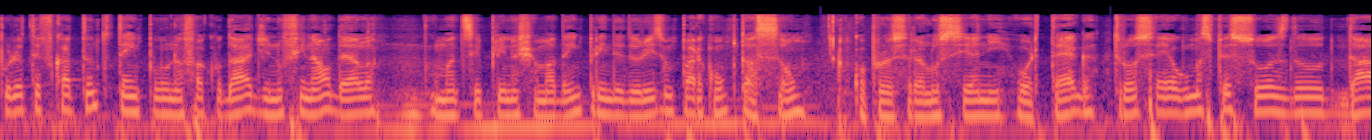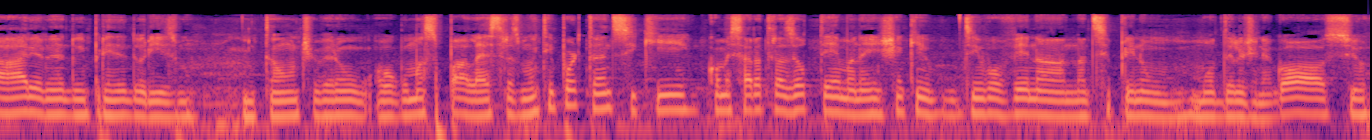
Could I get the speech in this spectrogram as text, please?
por eu ter ficado tanto tempo na faculdade, no final dela, uma disciplina chamada empreendedorismo para computação com a professora Luciane Ortega, trouxe aí algumas pessoas do, da área né, do empreendedorismo. Então tiveram algumas palestras muito importantes e que começaram a trazer o tema, né? A gente tinha que desenvolver na, na disciplina um modelo de negócio,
